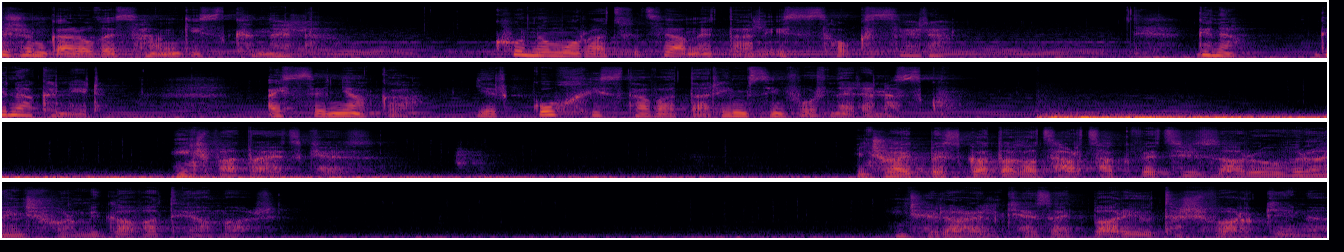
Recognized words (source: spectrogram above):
Այժմ կարող ես հանգիստ քնել։ Քունը մոռացության է տալիս հոգսերը։ Գնա, գնա քնիր։ Այս սենյակը երկու խիստ հավատարիմ զինվորներ են ասկում։ Ինչ պատահեց քեզ։ Ինչու այդպես կատաղած հարցակվեցիր Զարու վրա ինչ որ մի գավաթի համար։ Ինչ էր արել քեզ այդ բարի ու թշվառ կինը,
